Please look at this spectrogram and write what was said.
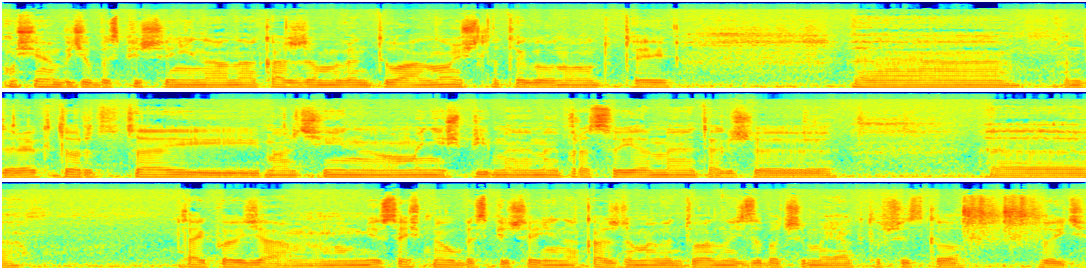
musimy być ubezpieczeni na, na każdą ewentualność, dlatego no tutaj e, pan dyrektor tutaj i Marcin, no my nie śpimy, my pracujemy, także e, tak jak powiedziałem, no, jesteśmy ubezpieczeni na każdą ewentualność, zobaczymy jak to wszystko wyjdzie.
